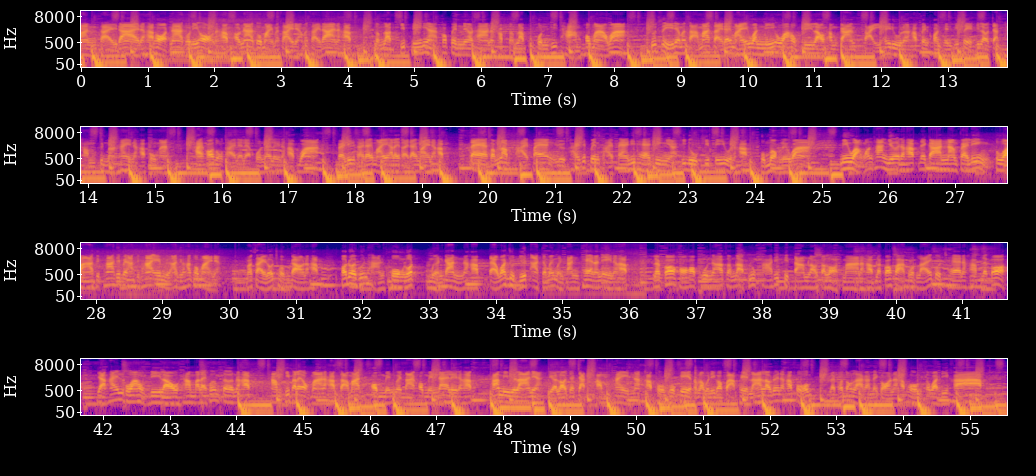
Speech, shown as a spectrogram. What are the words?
มันใส่ได้นะครับ ถอดหน้าตัวนี้ออกนะครับ เอาหน้าตัวใหม่มาใส่เนี่ยมาใส่ได้นะครับสำหรับคลิปนี้เนี่ยก็เป็นแนวทางนะครับสำหรับคนที่ถามเข้ามาว่าชุดสีเนี่ยมันสามารถใส่ได้ไหมวันนี้โอวาหกดีเราทำการใส่ให้ดูนะครับ เป็นคอนเทนต์พิเศษที่เราจัดทำขึ้นมาให้นะครับผมอะคลายข้อสงสัยหลายๆคนได้เลยนะครับว่าแฟลิงใส่ได้ไหมอะไรใส่ได้ไหมนะครับ แต่สำหรับสายแป้งหรือใครที่เป็นสายแป้งที่แท้จริงเนี่ยที่ดูคลิปนี้อยู่นะครับ ผมบอกเลยว่ามีหวังค่อนข้างเยอะนะครับ ในการนำแฟลิงตัว R15 ที่เป็น R15M หรือ R15 ตัวใหม่เนี่ยมาใส่รถโฉมเก่านะครับ เพราะโดยพื้นฐานโครงรถเหมือนกันนะครับ แต่ว่าจุดยึดอาจจะไม่เหมือนกันแค่นั้นเองนะครับ แล้วก็ขอขอบคุณนะครับสำหรับลูกค้าที่ติดตามเราตลอดมานะครับ แล้วก็ฝากกดไลค์กดแชร์นะครับ แล้วก็อยากให้ตัว 6D เราทำอะไรเพิ่มเติมนะครับทำคลิปอะไรออกมานะครับ สามารถคอมเมนต์ไว้ใต้คอมเมนต์ได้เลยนะครับ ถ้ามีเวลาเนี่ยเดี๋ยวเราจะจัดทำให้นะครับผมโอเคสำหรับวันนี้ก็ฝากเพจร้านเราด้วยนะครับผมแล้วก็ต้องลากันไปก่อนนะครับผม สวัสดีครับ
